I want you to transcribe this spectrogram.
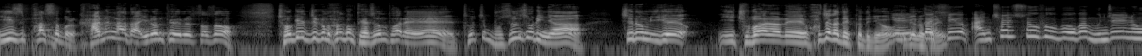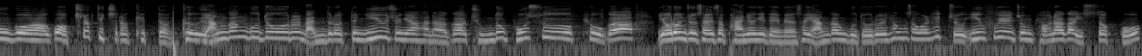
Is possible 가능하다 이런 표현을 써서 저게 지금 한국 대선판에 도대체 무슨 소리냐. 지금 이게 이 주말에 화제가 됐거든요. 예, 이 그러니까. 지금 안철수 후보가 문재인 후보하고 엎치락뒤치락했던 그 양강 구도를 만들었던 이유 중에 하나가 중도 보수표가 여론조사에서 반영이 되면서 양강 구도를 형성을 했죠. 이후에 좀 변화가 있었고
